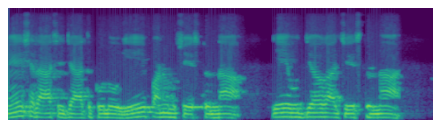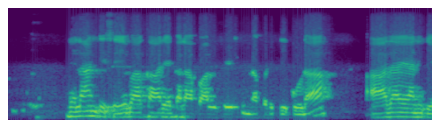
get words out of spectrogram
మేషరాశి జాతకులు ఏ పనులు చేస్తున్నా ఏ ఉద్యోగాలు చేస్తున్నా ఎలాంటి సేవా కార్యకలాపాలు చేస్తున్నప్పటికీ కూడా ఆదాయానికి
